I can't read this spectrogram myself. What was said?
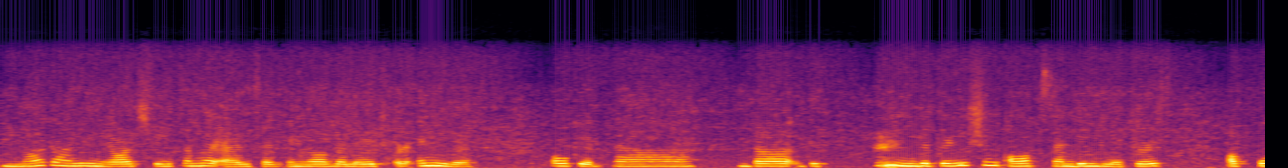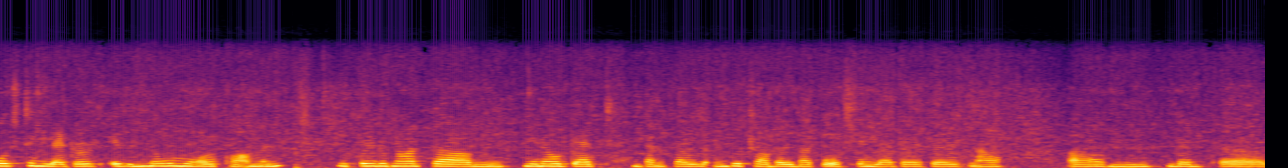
not only in your street, somewhere else, in your village or anywhere? Okay, uh, the the, the tradition of sending letters, of posting letters, is no more common. People do not, um, you know, get themselves into trouble by posting letters. There is now um, the uh,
